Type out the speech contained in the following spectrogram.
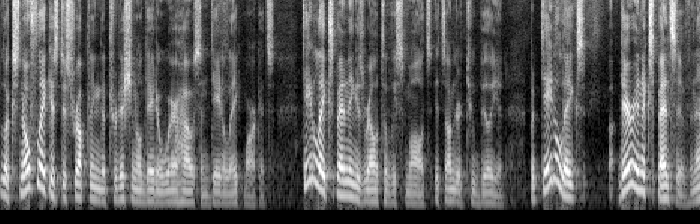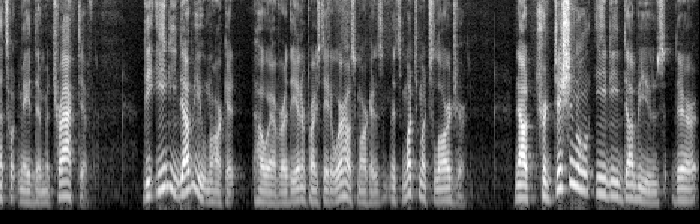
Look, Snowflake is disrupting the traditional data warehouse and data lake markets. Data lake spending is relatively small, it's, it's under 2 billion. But data lakes, they're inexpensive and that's what made them attractive. The EDW market, however, the enterprise data warehouse market, is it's much, much larger. Now, traditional EDWs, they're,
